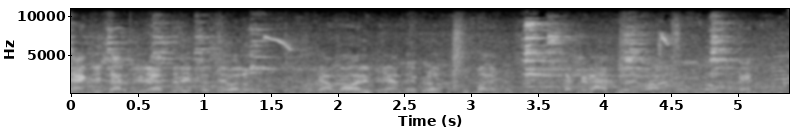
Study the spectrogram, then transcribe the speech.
థ్యాంక్ యూ సార్ మీరు అందరి యొక్క సేవలు అమ్మవారి మీ అందరికీ కూడా శుభాలకు చక్కటి ఆశీర్వాదం థ్యాంక్ యూ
